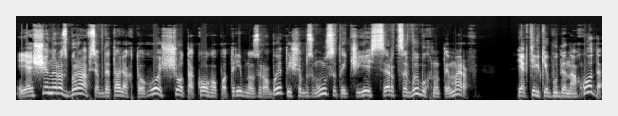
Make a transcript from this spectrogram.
Я ще не розбирався в деталях того, що такого потрібно зробити, щоб змусити чиєсь серце вибухнути мерв. Як тільки буде нагода,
